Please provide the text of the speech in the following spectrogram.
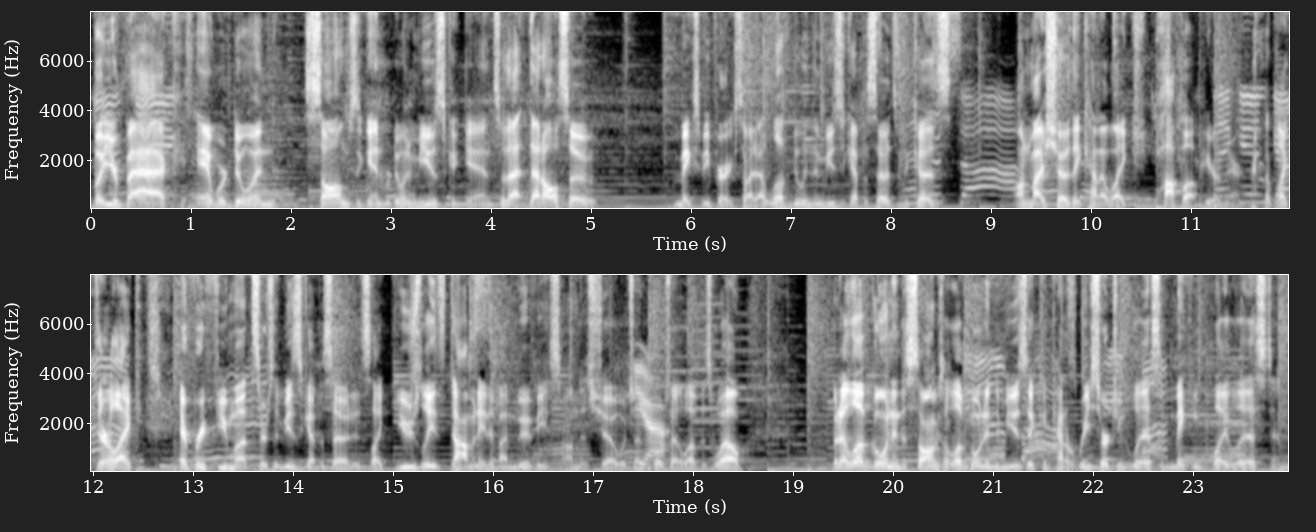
but you're back, and we're doing songs again. We're doing music again. So that that also makes me very excited. I love doing the music episodes because on my show they kind of like pop up here and there. like they're like every few months there's a music episode. It's like usually it's dominated by movies on this show, which of course I love as well. But I love going into songs. I love going into music and kind of researching lists and making playlists. And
